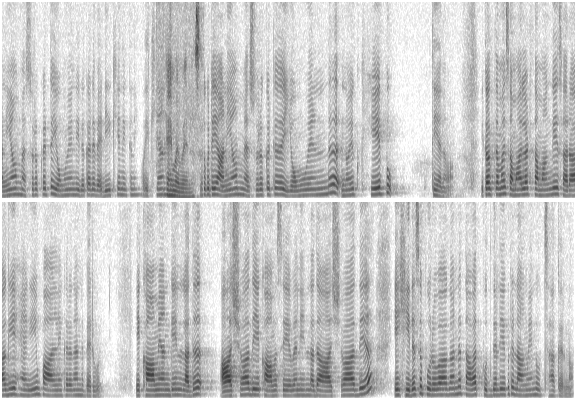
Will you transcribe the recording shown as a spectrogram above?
අනියම් මැසුරකට යොමු වෙන්න ඉඩකඩ වැඩි කියන එකනේ ඔය කියන්නේ. එහෙමයි වෙනස. එතකොට මේ අනියම් මැසුරකට යොමු වෙන්න නොයෙක් හේතු තියෙනවා. එකක් තමයි සමහරවිට තමන්ගේ සරාගී හැඟීම් පාලනය කරගන්න බැරුව. ඒ කාමයන්ගෙන් ලද ආස්වාදයේ කාමසේවණයෙන් ලද ආස්වාදය ඒ හිඩස පුරවා ගන්න තවත් පුද්ගලයෙකුට ලං වෙන්න උත්සාහ කරනවා.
